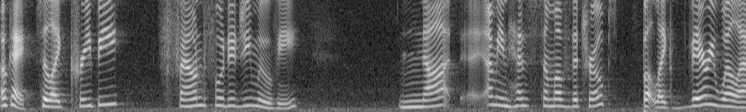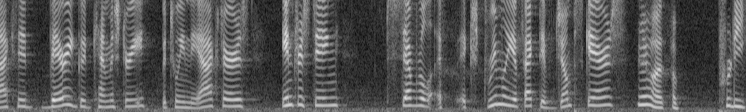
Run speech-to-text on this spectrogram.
Okay, so like creepy, found footagey movie. Not, I mean, has some of the tropes, but like very well acted, very good chemistry between the actors, interesting, several extremely effective jump scares. Yeah, a, a pretty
